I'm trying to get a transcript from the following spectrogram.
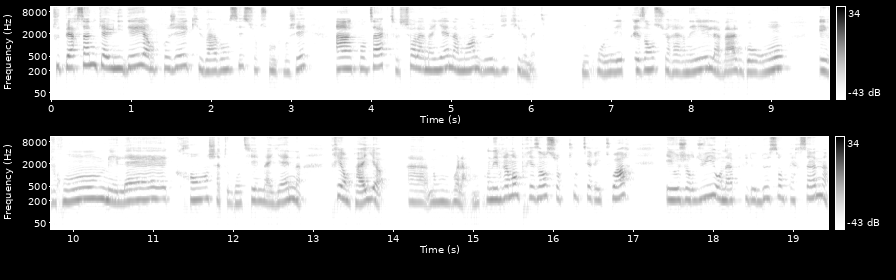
toute personne qui a une idée, un projet, qui va avancer sur son projet, a un contact sur la Mayenne à moins de 10 km. Donc on est présent sur Ernée, Laval, Goron, Évron, Mélèze, Cran, Château-Gontier, Mayenne, Pré-en-Paille. Euh, donc voilà, donc on est vraiment présent sur tout le territoire et aujourd'hui on a plus de 200 personnes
